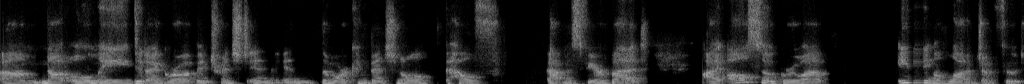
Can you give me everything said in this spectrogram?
um, not only did i grow up entrenched in in the more conventional health atmosphere but i also grew up eating a lot of junk food.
